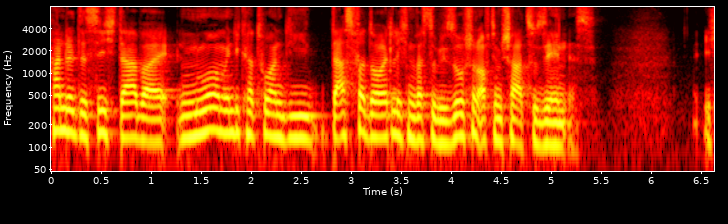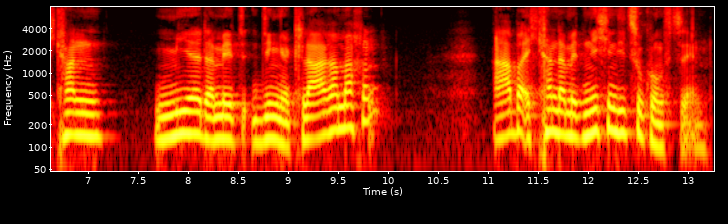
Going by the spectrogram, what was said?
handelt es sich dabei nur um Indikatoren, die das verdeutlichen, was sowieso schon auf dem Chart zu sehen ist. Ich kann mir damit Dinge klarer machen, aber ich kann damit nicht in die Zukunft sehen.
